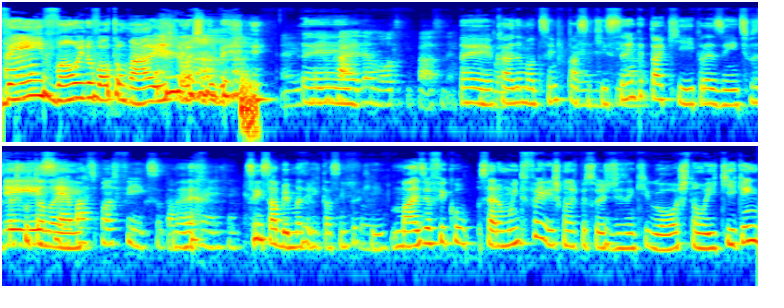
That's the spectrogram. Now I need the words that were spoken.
vêm, vão e não voltam mais, mas tudo bem. É, aí, o cara da moto que passa, né? É, o cara da moto sempre passa É, aqui, sempre é. tá aqui presente. Se você tá Ei, escutando esse aí. é participante fixo, tá? É. gente? Sem saber, mas ele tá sempre aqui. Mas eu fico, sério, muito feliz quando as pessoas dizem que gostam e que quem,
